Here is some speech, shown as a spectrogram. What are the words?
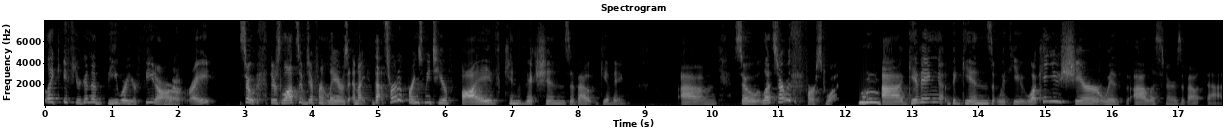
Like if you're going to be where your feet are, yeah. right? So there's lots of different layers. And I, that sort of brings me to your five convictions about giving. Um, so let's start with the first one. Mm-hmm. Uh, giving begins with you. What can you share with uh, listeners about that?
